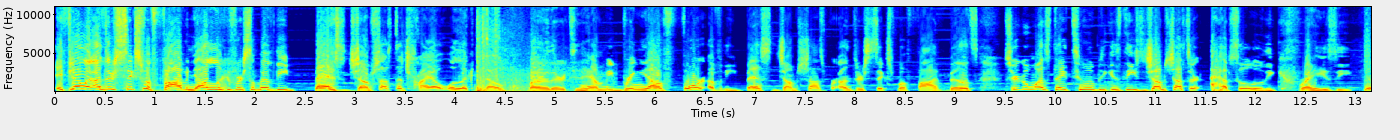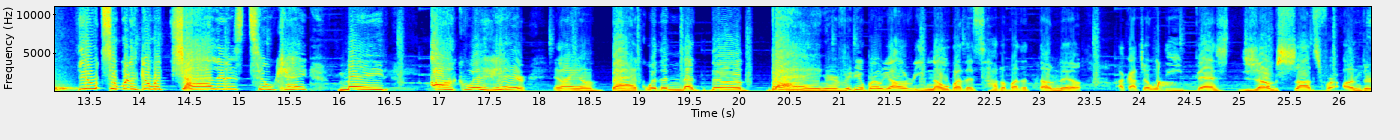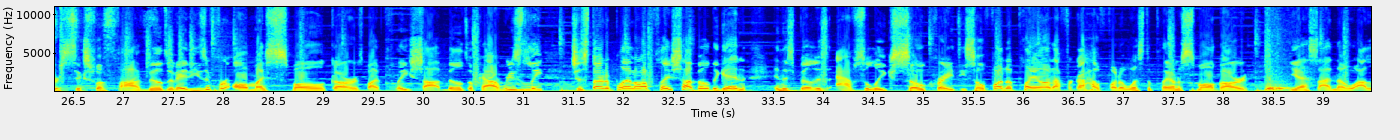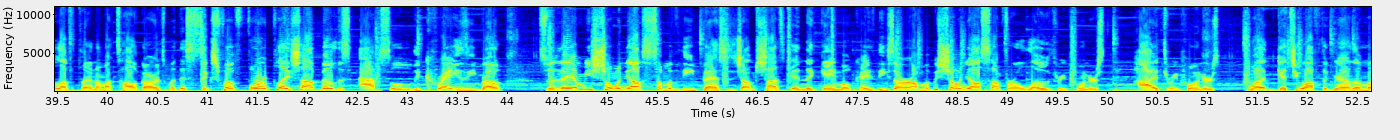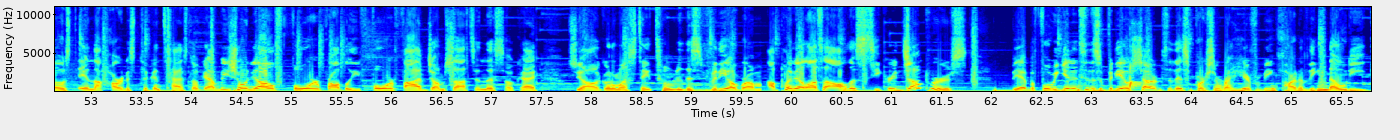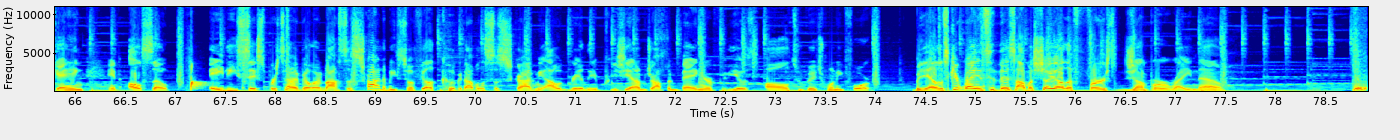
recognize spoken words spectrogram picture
If y'all are under six foot five and y'all looking for some of the best jump shots to try out, well look no further. Today I'm gonna be bringing y'all four of the best jump shots for under six foot five builds. So you're gonna want to stay tuned because these jump shots are absolutely crazy. YouTube, what is going on? It is 2K made Aqua here, and I am back with another banger video, bro. Y'all already know by the title, by the thumbnail. I got you with the best jump shots for under six foot five builds. Okay, these are for all my small guards by play shot builds. Okay, I recently just started playing on my play shot build again, and this build is absolutely so crazy, so fun to play on. I forgot how fun it was to play on a small guard. Yes, I know I love playing on my tall guards, but this six foot four play shot build is absolutely crazy, bro. So today I'm gonna be showing y'all some of the best jump shots in the game, okay? These are, I'm gonna be showing y'all some for low three-pointers, high three-pointers, what gets you off the ground the most, and the hardest to contest, okay? I'm gonna be showing y'all four, probably four or five jump shots in this, okay? So y'all are gonna wanna stay tuned to this video, bro. I'll point y'all out to all the secret jumpers. But yeah, before we get into this video, shout out to this person right here for being part of the Noti gang, and also, 86% of y'all are not subscribed to me, so if y'all could below subscribe to me, I would greatly appreciate it. I'm dropping banger videos all 2K24. But yeah, let's get right into this. I'm gonna show y'all the first jumper right now.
